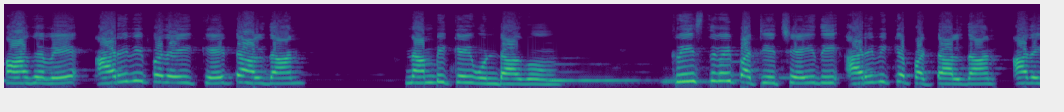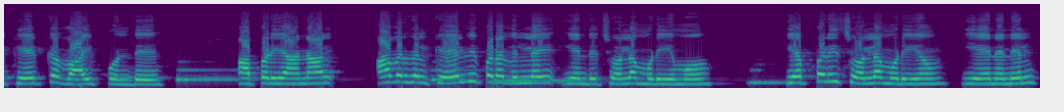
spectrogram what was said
ஆகவே அறிவிப்பதை கேட்டால்தான் நம்பிக்கை உண்டாகும். கிறிஸ்துவை பற்றிய செய்தி அறிவிக்கப்பட்டால்தான் அதை கேட்க வாய்ப்புண்டு. அப்படியானால் அவர்கள் கேள்விப்படவில்லை என்று சொல்ல முடியுமோ? எப்படி சொல்ல முடியும்? ஏனெனில்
